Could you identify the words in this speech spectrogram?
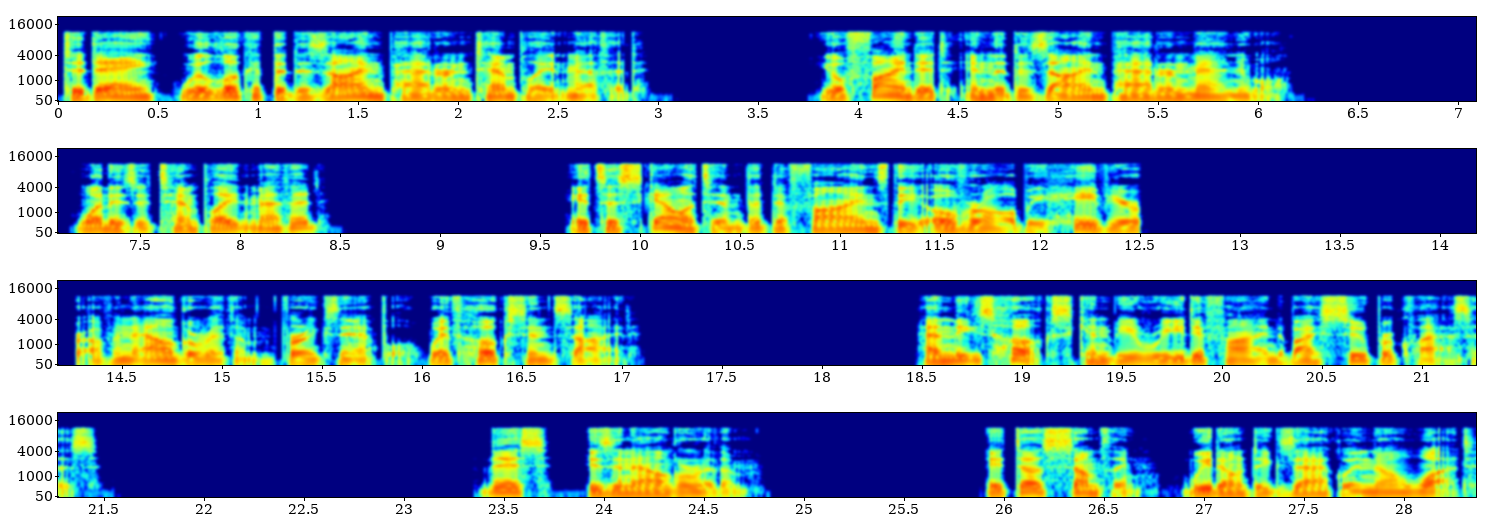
Today, we'll look at the design pattern template method. You'll find it in the Design Pattern Manual. What is a template method? It's a skeleton that defines the overall behavior of an algorithm, for example, with hooks inside. And these hooks can be redefined by superclasses. This is an algorithm. It does something, we don't exactly know what.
